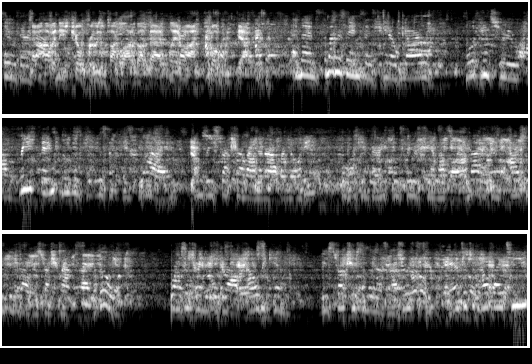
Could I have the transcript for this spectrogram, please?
so there's and I'll have Aneesh Chopra who's going to talk a lot about that later on. Excellent. Yeah. Excellent. And then some other things is, you know, we are looking to um, rethink pay use and KCI Yes. and restructure around interoperability. We're working very closely with CMS around that. I think as we think about restructuring around interoperability, we're also trying to figure out how we can restructure some of those measures to take advantage of health IT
